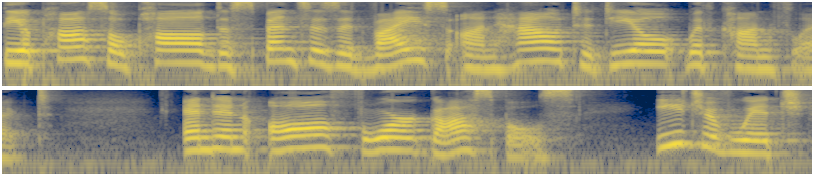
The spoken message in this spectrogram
the Apostle Paul dispenses advice on how to deal with conflict. And in all four Gospels, each of which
